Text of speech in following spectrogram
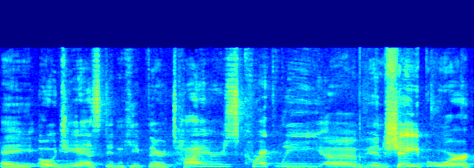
a OGS didn't keep their tires correctly uh, in shape, or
